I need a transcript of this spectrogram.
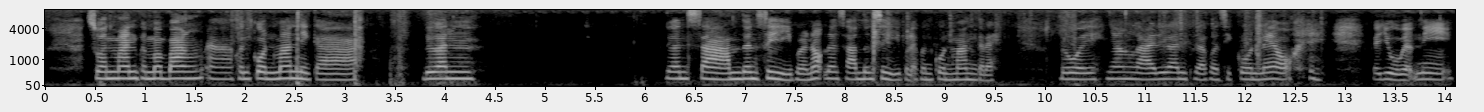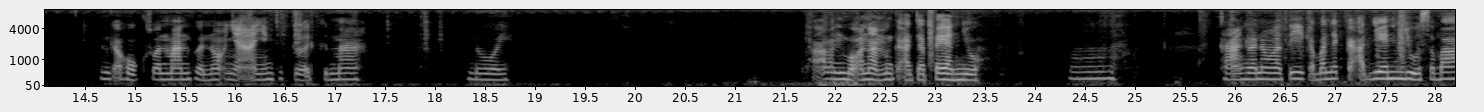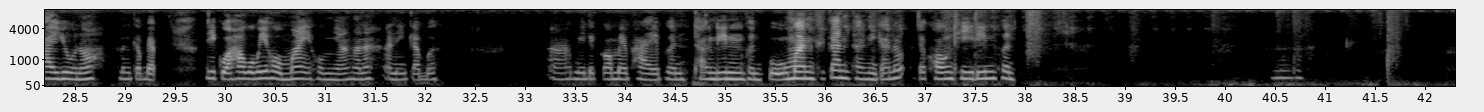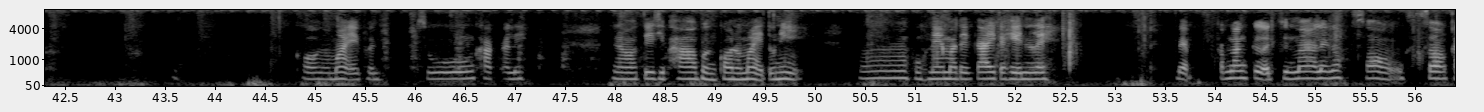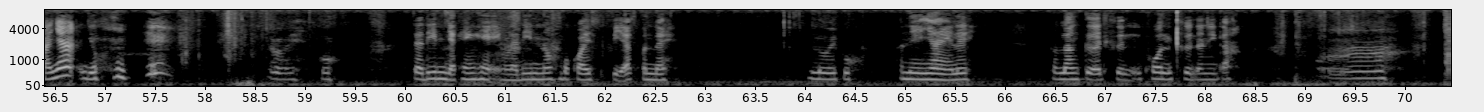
ส่วนมันเพิ่นมาบังอ่าเพิ่นกลนมันนี่กาเดือน เดือนสามเดือนสี่เพิ่นเนาะเดือนสามเดือนสี่เพิ่นแหละเพิ่นกลนมันก็ได้ โดยย่างหลายเดือนเผื่อเพิ่นสิกลแล้ว ก็อยู่แบบนี้มันก็หกส่วนมันเพิ่นเนาะหญ้ายังจะเกิดขึ้นมา โดย ถ้ามันบ่อนนั้นมันก็อาจจะแปลนอยู่อืม ทางเฮือนองอาตีกับบรรยากาศเย็นอยู่สบายอยู่เนาะมันก็แบบดีกว่าเฮาบ่มีห่มไม้ห่มยังหั้นะอันนี้ก็เบิ่งอ่ามีแต่กอไม้ไผ่เพิ่นทางดินเพิ่นปลูกมันคือกันทางนี้กันเนาะจ้าของทีดินเพิ่นอืมกอหน่อไม้เพิ่นสูงคักอันนี้แล้วตีสิพาเบิ่งกอหน่อไม้ตัวนี้อืมผูกแนมมาแต่ไกลก็เห็นเลย แบบกำลังเกิดขึ้นมาเลยเนาะซ่องซ่องขยะอยู่เอ้ยโหแต่ดินอยากแห้งๆแหละดินเนาะบ่ค่อยเปียกปานใดเลยผู้อันนี้ใหญ่เลยกำลังเกิดขึ้นพ่นขึ้นอันนี้ก็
